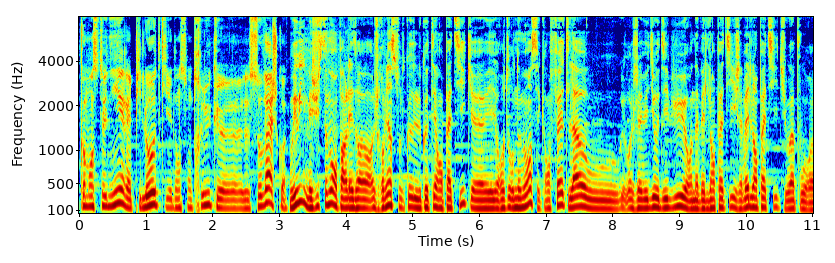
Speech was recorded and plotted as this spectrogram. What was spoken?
comment se tenir et puis l'autre qui est dans son truc euh, sauvage quoi. Oui, oui, mais justement, on parlait. de- Je reviens sur le, côté empathique et le retournement, c'est qu'en fait, là où j'avais dit au début, on avait de l'empathie, j'avais de l'empathie, tu vois, pour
